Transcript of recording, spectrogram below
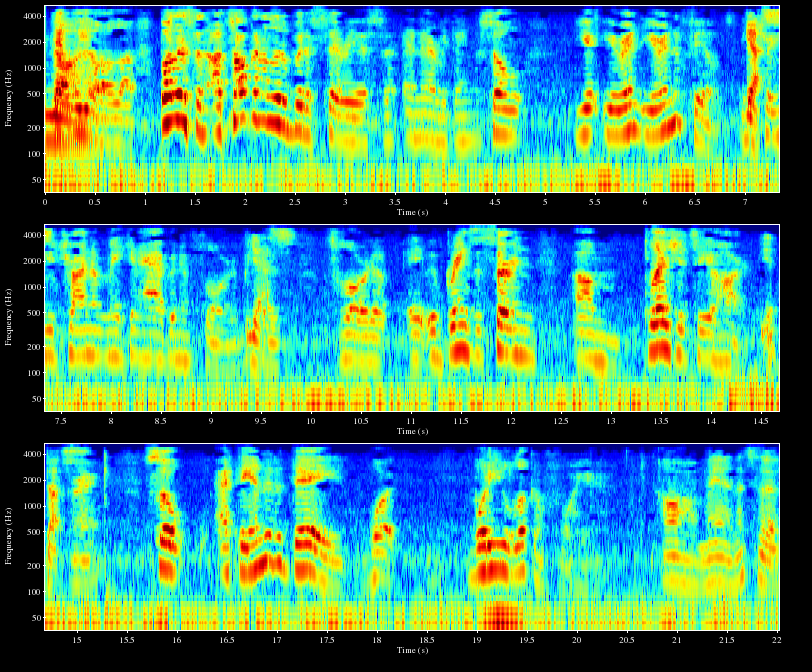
No, that we all love. But listen, uh, talking a little bit of serious and, and everything. So. You're, you're in you're in the field. Yes. So you're trying to make it happen in Florida because Yes. Florida it, it brings a certain um, pleasure to your heart, It does. right? So at the end of the day, what what are you looking for here? Oh man, that's a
